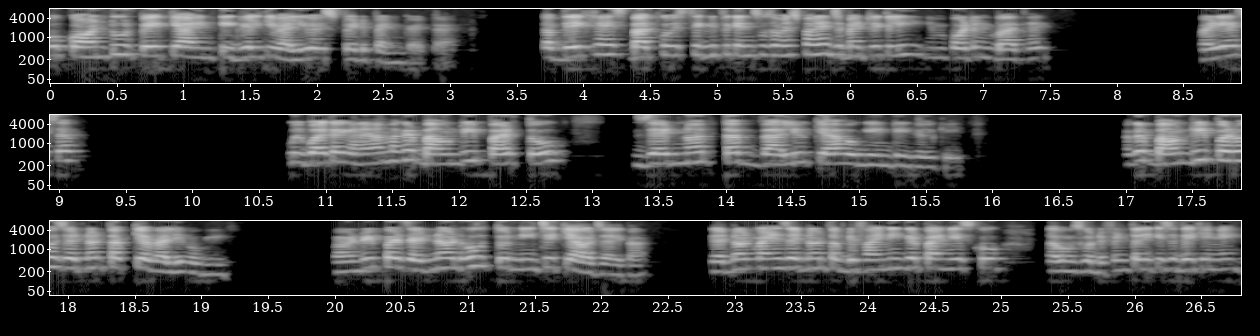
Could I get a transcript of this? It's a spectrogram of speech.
वो कॉन्टूर पे क्या इंटीग्रल की वैल्यू है इस पर डिपेंड करता है। तो अब देख रहे हैं, इस बात को इस सिग्निफिकेंस को समझ पा रहे हैं जोमेट्रिकली इंपॉर्टेंट बात है। बढ़िया है सब। बॉय का कहना है मैम अगर बाउंड्री पर तो जेड नॉट तब वैल्यू क्या होगी इंटीग्रल की? अगर बाउंड्री पर हो जेड नॉट तब क्या वैल्यू होगी? बाउंड्री पर जेड नॉट हो तो नीचे क्या हो जाएगा? Z not minus Z not तब डिफाइन नहीं कर पाएँगे इसको, तब हम उसको डिफरेंट तरीके से देखेंगे।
